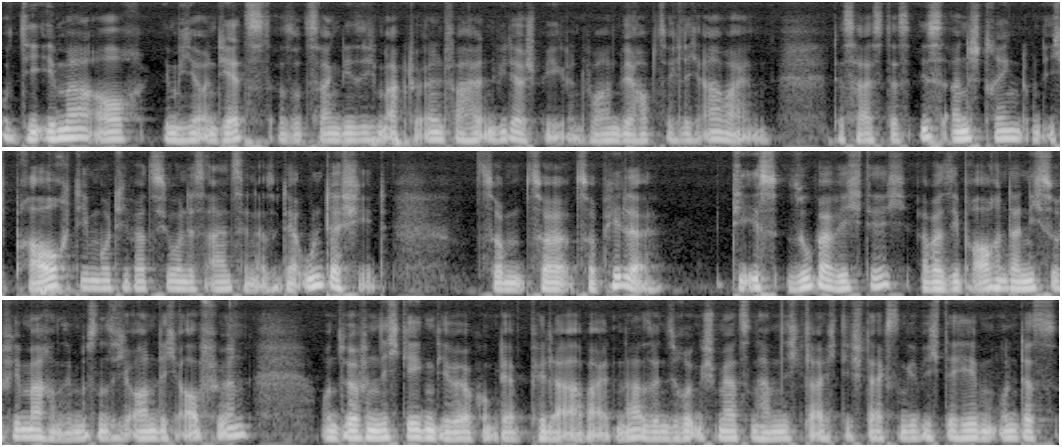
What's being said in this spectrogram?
und die immer auch im Hier und Jetzt, also sozusagen, die sich im aktuellen Verhalten widerspiegeln, woran wir hauptsächlich arbeiten. Das heißt, das ist anstrengend und ich brauche die Motivation des Einzelnen. Also der Unterschied zum, zur, zur Pille, die ist super wichtig, aber Sie brauchen da nicht so viel machen. Sie müssen sich ordentlich aufführen und dürfen nicht gegen die Wirkung der Pille arbeiten. Also wenn Sie Rückenschmerzen haben, nicht gleich die stärksten Gewichte heben und das,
